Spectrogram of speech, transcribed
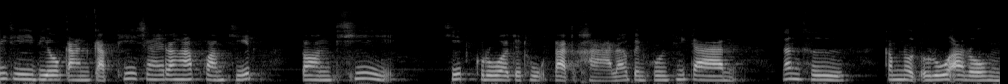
วิธีเดียวกันกับที่ใช้ระงับความคิด ตอนที่คิดกลัวจะถูกตัดขาแล้วเป็นคนพิการ นั่นคือกำหนดรู้อารมณ์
